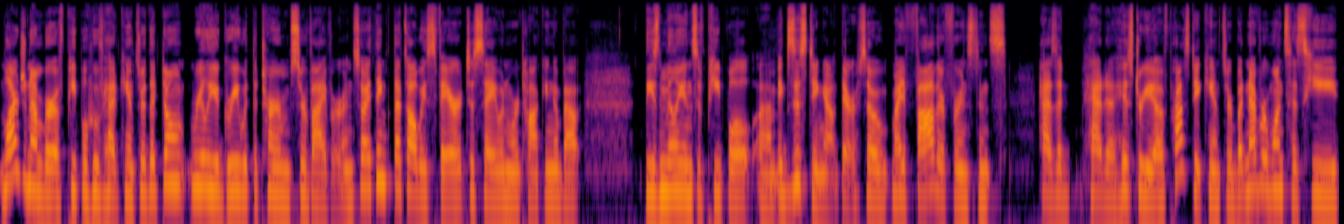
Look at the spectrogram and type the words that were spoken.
large number of people who've had cancer that don't really agree with the term survivor. And so I think that's always fair to say when we're talking about these millions of people um, existing out there. So my father, for instance, has a had a history of prostate cancer, but never once has he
